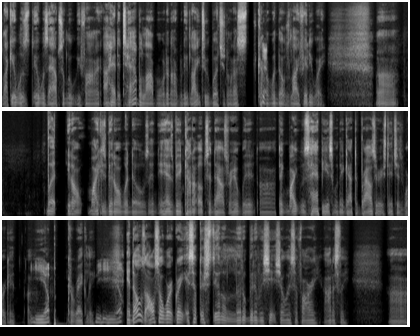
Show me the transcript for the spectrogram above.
Like it was, it was absolutely fine. I had to tab a lot more than I really like to, but you know that's kind of Windows life anyway. Uh, but you know, Mike has been on Windows, and it has been kind of ups and downs for him with it. Uh, I think Mike was happiest when they got the browser extensions working uh, Yep. correctly, Yep. and those also work great. Except there's still a little bit of a shit show in Safari, honestly. Uh,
